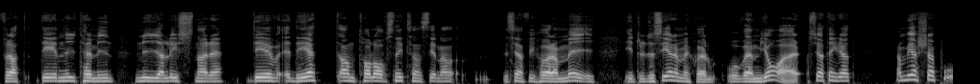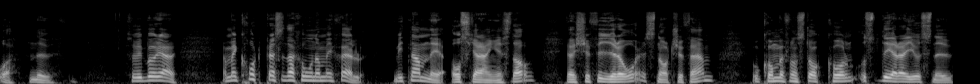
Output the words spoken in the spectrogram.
För att det är en ny termin, nya lyssnare. Det är, det är ett antal avsnitt sen, sedan, sedan jag fick höra mig introducera mig själv och vem jag är. Så jag tänker att ja, men jag kör på nu. Så vi börjar. Ja, men kort presentation av mig själv. Mitt namn är Oskar Angestav. Jag är 24 år, snart 25 och kommer från Stockholm och studerar just nu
